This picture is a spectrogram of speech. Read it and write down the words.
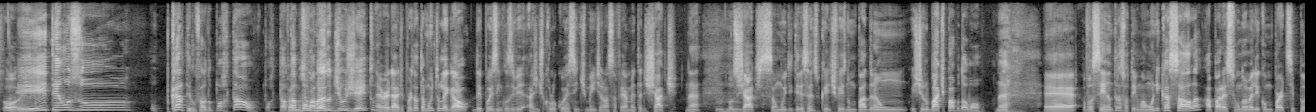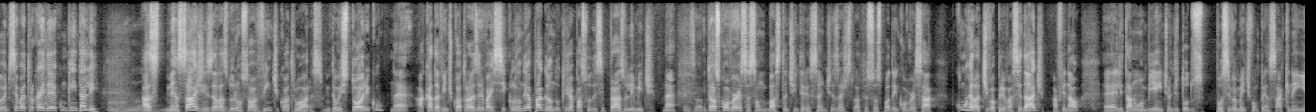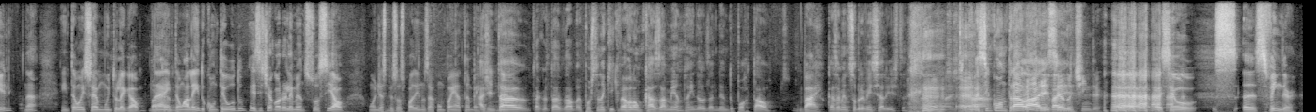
Ô, E temos o... o- Cara, temos que falar do portal. O portal Vamos tá bombando falar. de um jeito. É verdade, o portal tá muito legal. Depois, inclusive, a gente colocou recentemente a nossa ferramenta de chat, né? Uhum. Os chats são muito interessantes porque a gente fez num padrão estilo bate-papo da UOL, né? É, você entra, só tem uma única sala, aparece seu nome ali como participante, você vai trocar ideia com quem tá ali. Uhum. As mensagens, elas duram só 24 horas. Então, histórico, né? A cada 24 horas ele vai ciclando e apagando o que já passou desse prazo limite, né? Exato. Então as conversas são bastante interessantes, as, as pessoas podem conversar com relativa privacidade, afinal, é, ele está num ambiente onde todos possivelmente vão pensar que nem ele, né? Então isso é muito legal, né? Bacana. Então além do conteúdo, existe agora o elemento social, onde as pessoas podem nos acompanhar também. A gente né? tá, tá, tá- tá postando aqui que vai rolar um casamento ainda dentro do portal. Vai. Casamento sobrevivencialista. A gente A gente tá vai se encontrar lá e vai. providenciando o Tinder. É, vai ser o uh, Svinder.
